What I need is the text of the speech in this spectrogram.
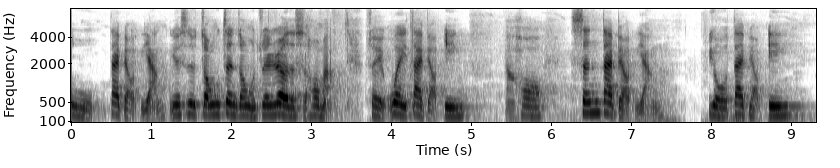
午代表阳，因为是中正中午最热的时候嘛，所以未代表阴，然后申代表阳，酉代表阴，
